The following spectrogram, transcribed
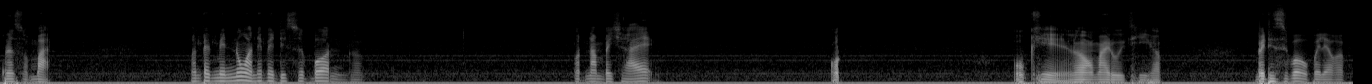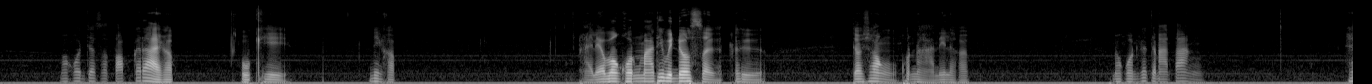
คุณสมบัติ มันเป็นเมนูที่เป็น disable ครับ ดนำไปใช้ กด โอเค ลองมาดูอีกทีครับไป disable ไปแล้วครับบางคนจะ stop ก็ได้ครับ โอเค นี่ครับ หายแล้วบางคนมาที่ Windows Search ก็คือ เจ้าช่องค้นหานี่แหละครับ บางคนก็จะมาตั้งให้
